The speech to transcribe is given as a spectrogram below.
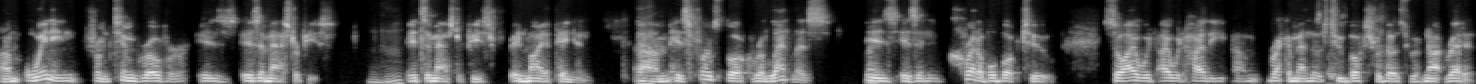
um, Winning from Tim Grover is is a masterpiece. Mm-hmm. It's a masterpiece, in my opinion. Um, his first book, Relentless, right. is is an incredible book too. So I would I would highly um, recommend those two books for those who have not read it.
